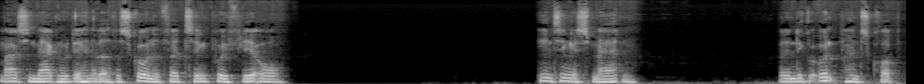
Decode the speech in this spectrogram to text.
Martin mærker nu det, han har været forskånet for at tænke på i flere år. En ting er smerten. Hvordan det går ondt på hans krop.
